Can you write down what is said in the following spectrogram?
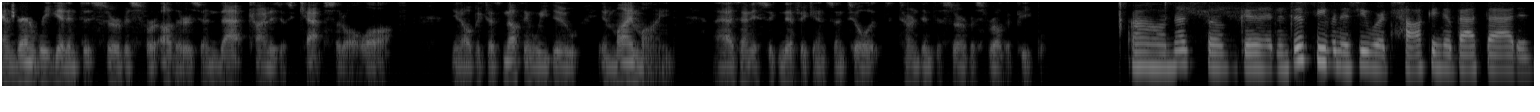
and then we get into service for others and that kind of just caps it all off you know because nothing we do in my mind has any significance until it's turned into service for other people. Oh that's so good. And just even as you were talking about that and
